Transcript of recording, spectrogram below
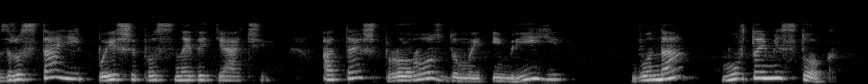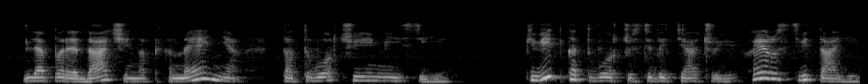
Зростає й пише про сни дитячі, а теж про роздуми і мрії. Вона, мов той місток, для передачі натхнення та творчої місії. Квітка творчості дитячої хай розцвітає.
